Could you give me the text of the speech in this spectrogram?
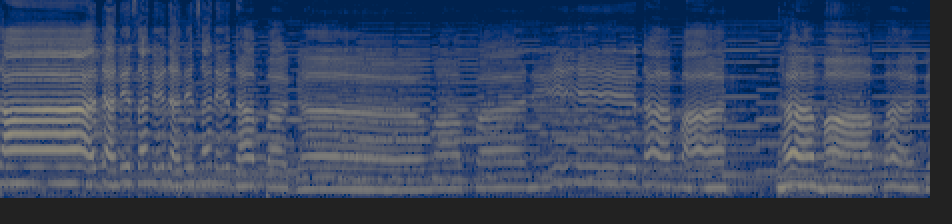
ಧ ಧನಿ ಸನಿ ಧನಿ ಗ ಧಮ ಪ ಗ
